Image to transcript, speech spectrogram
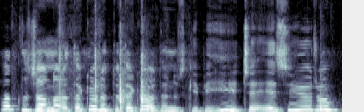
Patlıcanları da görüntüde gördüğünüz gibi iyice eziyorum.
